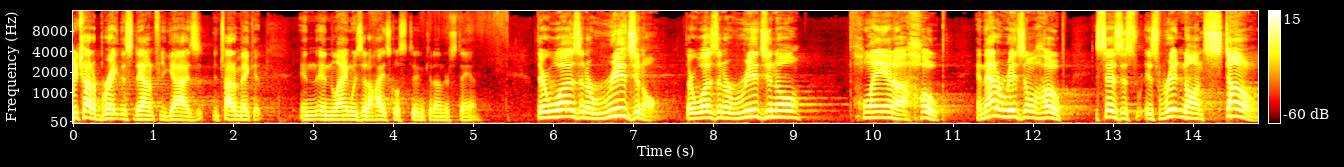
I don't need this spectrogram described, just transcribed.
me try to break this down for you guys and try to make it in, in language that a high school student can understand. There was an original, there was an original plan, a hope. And that original hope says it's, it's written on stone,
